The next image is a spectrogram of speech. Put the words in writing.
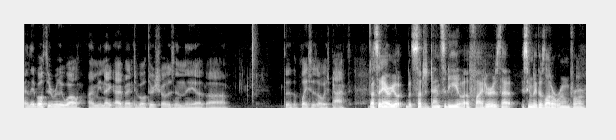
and they both do really well. I mean, I I've been to both their shows, and they have uh, the the place is always packed. that's an area with such a density of, of fighters that it seems like there's a lot of room for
